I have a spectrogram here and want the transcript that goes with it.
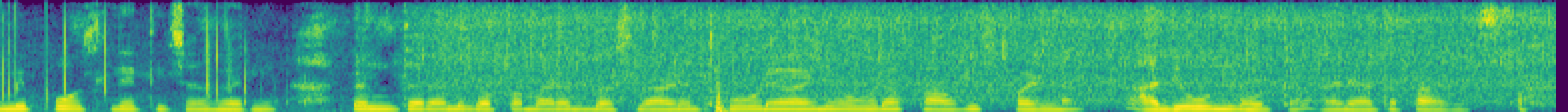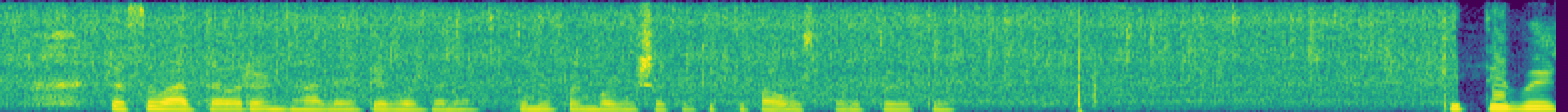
मी पोचले तिच्या घरी. नंतर आम्ही गप्पा मारत बसलो आणि थोड्या वेळाने एवढा पाऊस पडला. आधी ऊन नव्हता आणि आता पाऊस. कसं वातावरण झालं आहे ते बघा ना तुम्ही पण बघू शकता किती पाऊस पडतो आहे ते. किती वेळ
